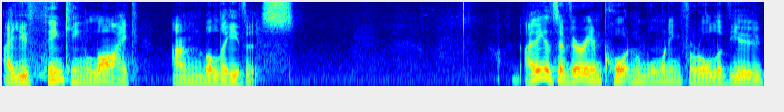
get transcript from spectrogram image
Are you thinking like unbelievers? I think it's a very important warning for all of you.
